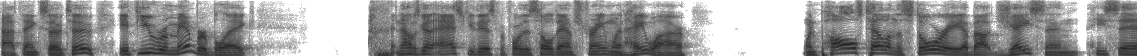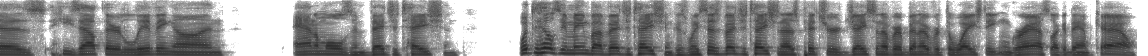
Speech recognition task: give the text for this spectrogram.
I think so too. If you remember, Blake, and I was going to ask you this before this whole damn stream went haywire. When Paul's telling the story about Jason, he says he's out there living on animals and vegetation. What the hell does he mean by vegetation? Because when he says vegetation, I just picture Jason over been over at the waist eating grass like a damn cow.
